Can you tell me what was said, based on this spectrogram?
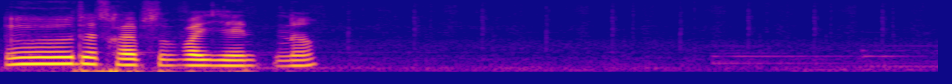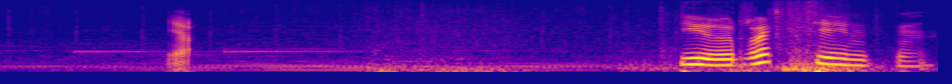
Äh, der Treibsand war hier hinten, ne? Ja. Direkt hier hinten.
